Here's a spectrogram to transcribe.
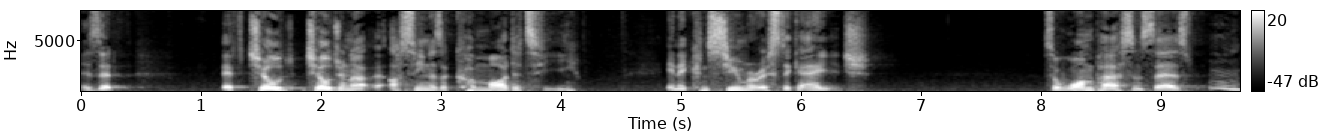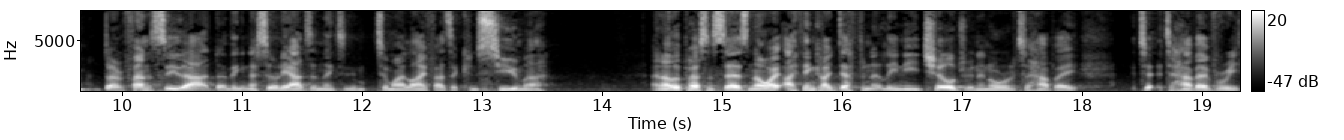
is that if chil- children are, are seen as a commodity in a consumeristic age, so one person says, mm, don't fancy that, don't think it necessarily adds anything to, to my life as a consumer. Another person says, no, I, I, think I definitely need children in order to have a, to, to have every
